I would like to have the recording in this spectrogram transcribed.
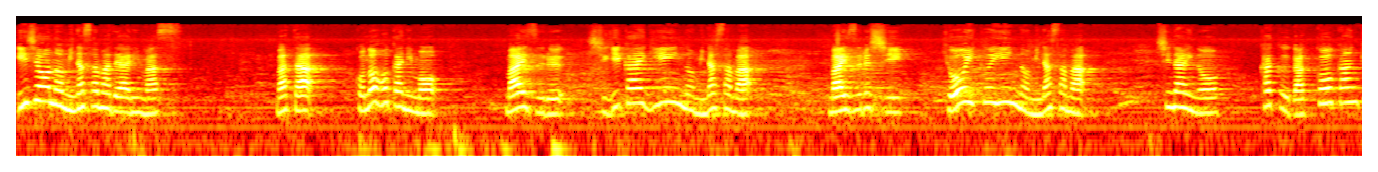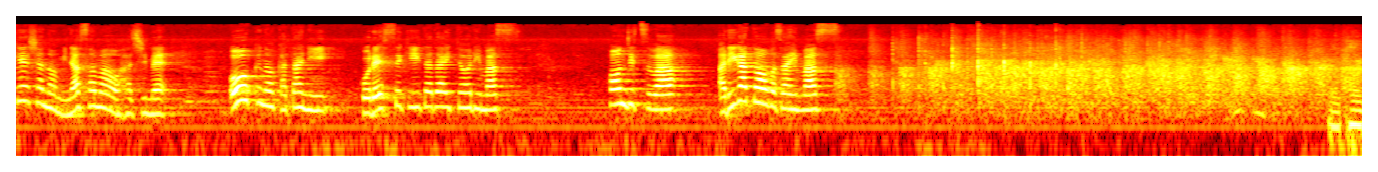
以上の皆様であります。またこの他にも舞鶴市議会議員の皆様舞鶴市教育委員の皆様市内の各学校関係者の皆様をはじめ多くの方にご列席いただいております。本日はありがとうございます。えー会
